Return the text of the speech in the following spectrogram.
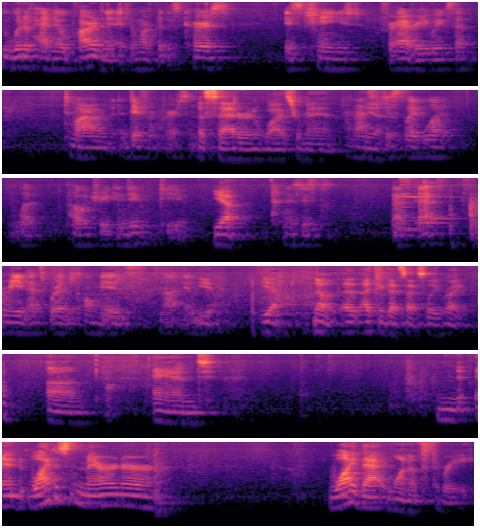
who would have had no part in it if it weren't for this curse is changed forever. He wakes up tomorrow a different person, A sadder and a wiser man. and that's yeah. just like what what poetry can do to you. Yeah, And it's just that's that's for me. That's where the poem is. It's not in. the Yeah. poem. yeah. No, I, think that's absolutely right. Um, and and why does the mariner? Why that one of three?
